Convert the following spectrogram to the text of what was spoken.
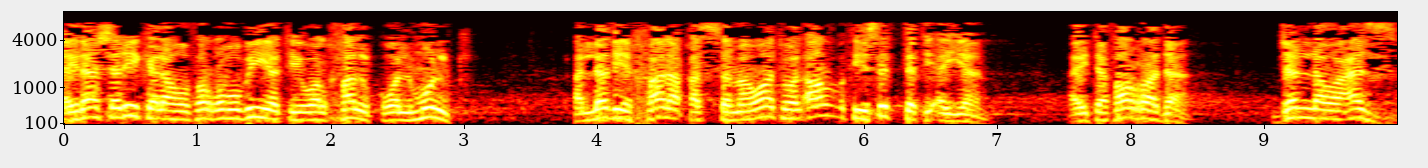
أي لا شريك له في الربوبية والخلق والملك الذي خلق السماوات والأرض في ستة أيام. أي تفرد جل وعز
